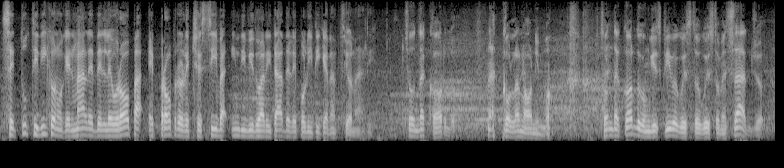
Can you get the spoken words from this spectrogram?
se tutti dicono che il male dell'Europa è proprio l'eccessiva individualità delle politiche nazionali? Sono d'accordo con l'anonimo, sono d'accordo con chi scrive questo, questo messaggio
